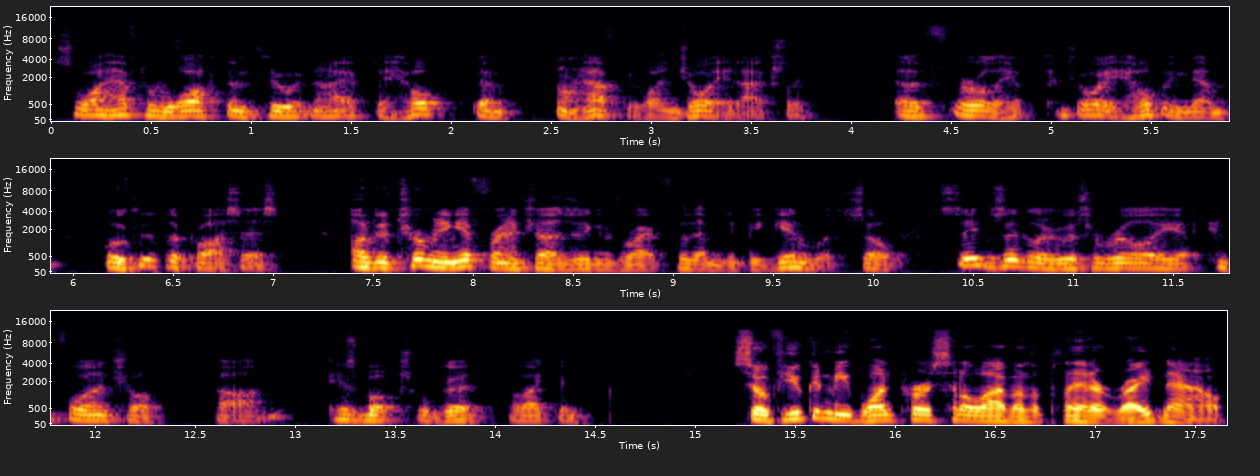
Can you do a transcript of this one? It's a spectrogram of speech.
So I have to walk them through it and I have to help them. I don't have to, I enjoy it actually uh, thoroughly enjoy helping them go through the process of determining if franchising is right for them to begin with. So Zig Ziglar was really influential. Uh, his books were good. I liked him. So if you could meet one person alive on the planet right now,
